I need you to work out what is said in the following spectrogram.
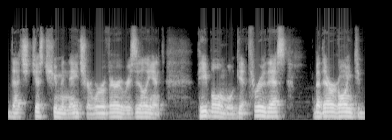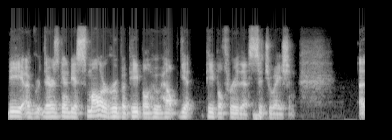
that's just human nature. We're a very resilient people and we'll get through this but there are going to be a there's going to be a smaller group of people who help get people through this situation. Uh,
